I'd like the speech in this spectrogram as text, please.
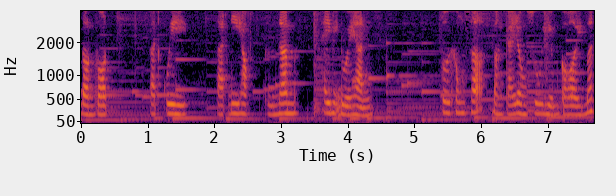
Đòn vọt, phạt quỳ, phạt đi học thứ năm hay bị đuổi hẳn Tôi không sợ bằng cái đồng xu hiếm có ấy mất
